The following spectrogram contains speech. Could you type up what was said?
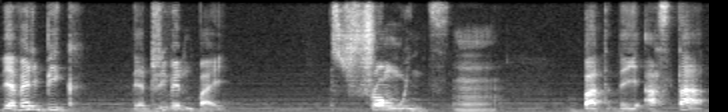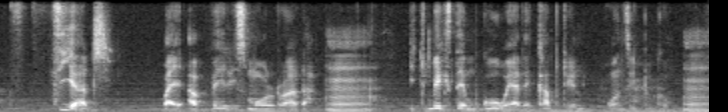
They are very big. They are driven by strong winds. Mm. But they are star- steered by a very small rudder. Mm. It makes them go where the captain wants it to go. Mm.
